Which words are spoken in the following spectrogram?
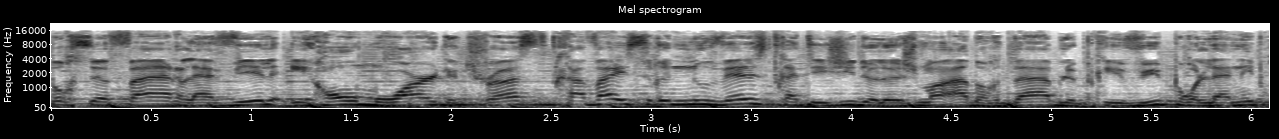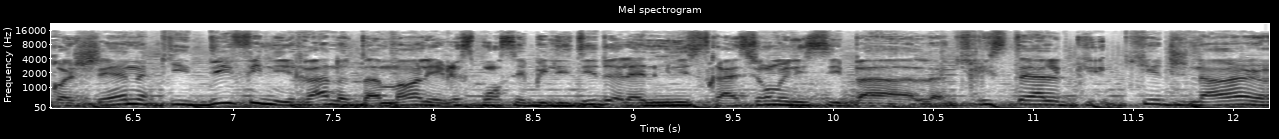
Pour ce faire, la ville et Homeward Trust travaillent sur une nouvelle stratégie de logement abordable prévue pour l'année prochaine qui définira notamment les responsabilités de l'administration municipale. Christelle Kitchener,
